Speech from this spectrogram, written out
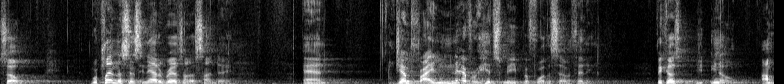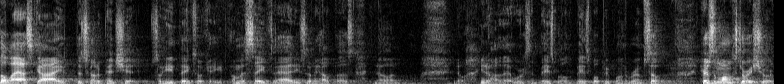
So we're playing the Cincinnati Reds on a Sunday, and Jim Frey never hits me before the seventh inning because, you know, I'm the last guy that's going to pinch hit. So he thinks, okay, I'm going to save that. He's going to help us, you know, and you know, you know how that works in baseball, the baseball people in the room. So here's the long story short.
